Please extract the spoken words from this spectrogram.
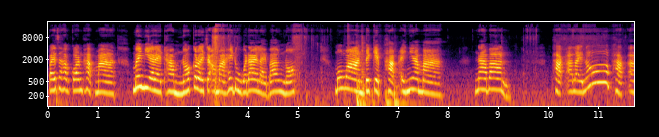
ไปสหกรณ์ผักมา ไม่มีอะไรทำเนาะ ก็เลยจะเอามาให้ดูว่าได้อะไรบ้างเนาะ เมื่อวานไปเก็บผักไอเนี่ยมา หน้าบ้าน ผักอะไรเนาะ ผักอ่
